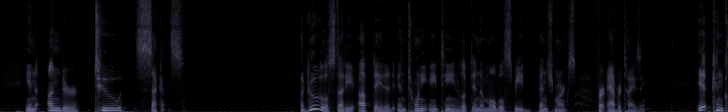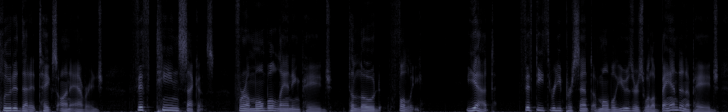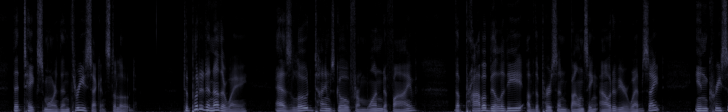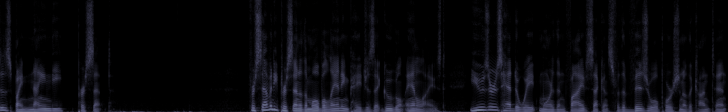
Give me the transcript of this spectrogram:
in under two seconds. A Google study updated in 2018 looked into mobile speed benchmarks for advertising. It concluded that it takes, on average, 15 seconds for a mobile landing page to load fully. Yet, 53% of mobile users will abandon a page that takes more than 3 seconds to load. To put it another way, as load times go from 1 to 5, the probability of the person bouncing out of your website increases by 90%. For 70% of the mobile landing pages that Google analyzed, users had to wait more than five seconds for the visual portion of the content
